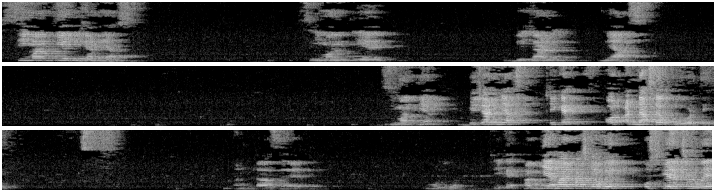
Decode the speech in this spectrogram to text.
सीमांतीय बीजान्यास सीमांतीय बीजान्यास सीमांतीय बीजान्यास ठीक है? और अंडा से उर्वरती। अंडा से ठीक है? अब ये हमारे पास क्या हो गए उसके लक्षण हुए।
